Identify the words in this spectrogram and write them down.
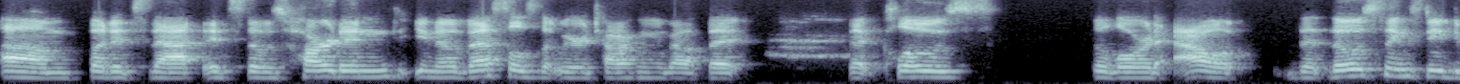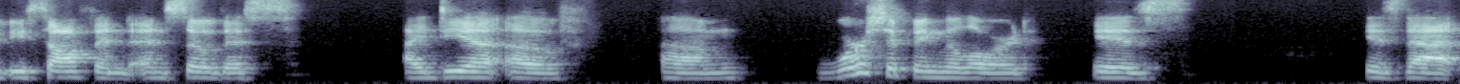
Um, but it's that it's those hardened you know vessels that we were talking about that that close the lord out that those things need to be softened. And so this idea of um, worshiping the Lord is is that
